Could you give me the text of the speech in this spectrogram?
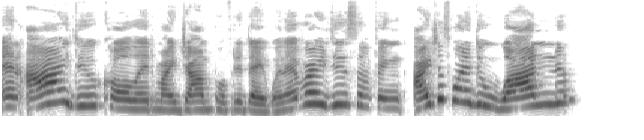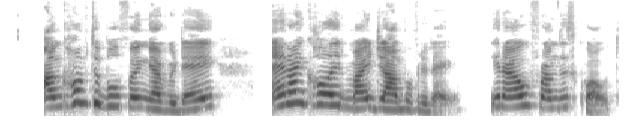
And I do call it my jump of the day. Whenever I do something, I just want to do one uncomfortable thing every day, and I call it my jump of the day. You know, from this quote.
